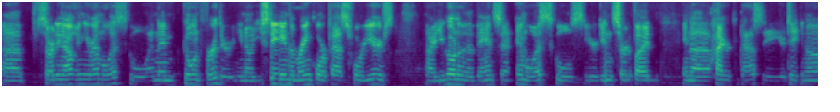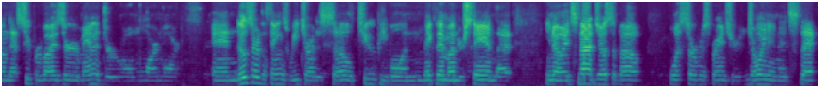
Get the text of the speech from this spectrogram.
uh, starting out in your MOS school and then going further. You know, you stay in the Marine Corps past four years. Are uh, you going to the advanced MOS schools? You're getting certified in a higher capacity. You're taking on that supervisor manager role more and more. And those are the things we try to sell to people and make them understand that, you know, it's not just about what service branch you're joining. It's that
